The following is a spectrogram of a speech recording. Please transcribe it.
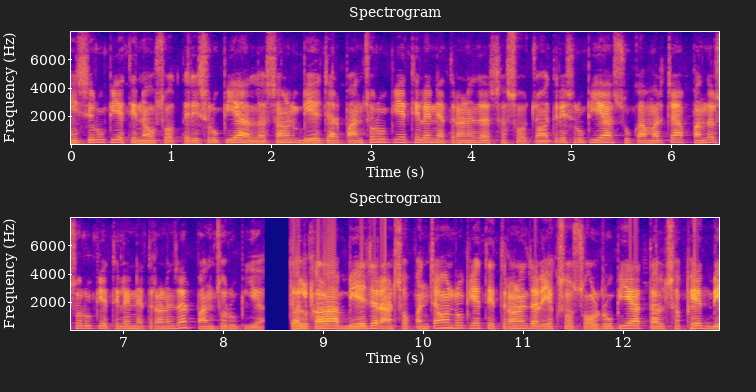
એંસી રૂપિયાથી નવસો ત્રીસ રૂપિયા, લસણ બે હજાર પાંચસો રૂપિયાથી લઈને ત્રણ હજાર છસો ચોત્રીસ રૂપિયા, સૂકા મરચાં પંદરસો રૂપિયાથી લઈને ત્રણ હજાર પાંચસો રૂપિયા. તલ કાળા બે હજાર આઠસો પંચાવન રૂપિયાથી ત્રણ હજાર એકસો સોળ રૂપિયા, તલ સફેદ બે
